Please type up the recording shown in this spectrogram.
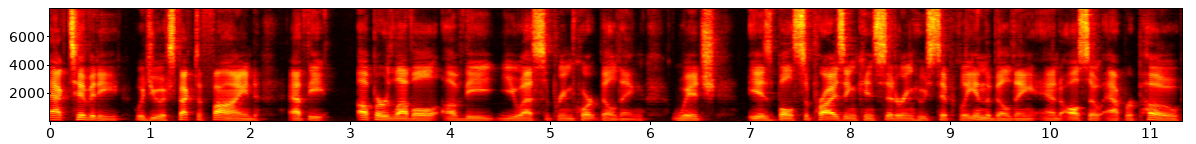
activity would you expect to find at the upper level of the U.S. Supreme Court building, which is both surprising considering who's typically in the building and also apropos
